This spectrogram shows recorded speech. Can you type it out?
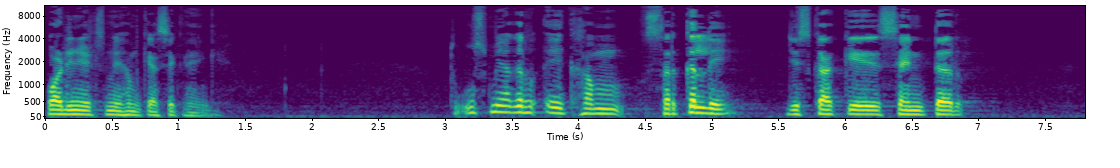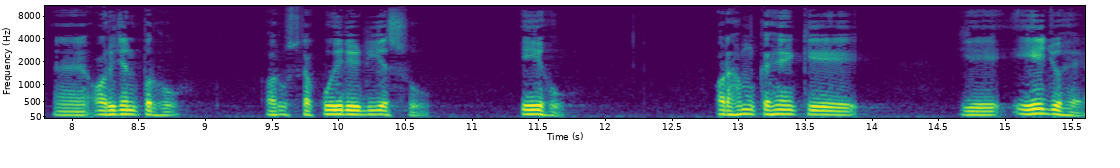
کوآڈینیٹس میں ہم کیسے کہیں گے تو اس میں اگر ایک ہم سرکل لیں جس کا کہ سینٹر اوریجن پر ہو اور اس کا کوئی ریڈیس ہو اے ہو اور ہم کہیں کہ یہ اے جو ہے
